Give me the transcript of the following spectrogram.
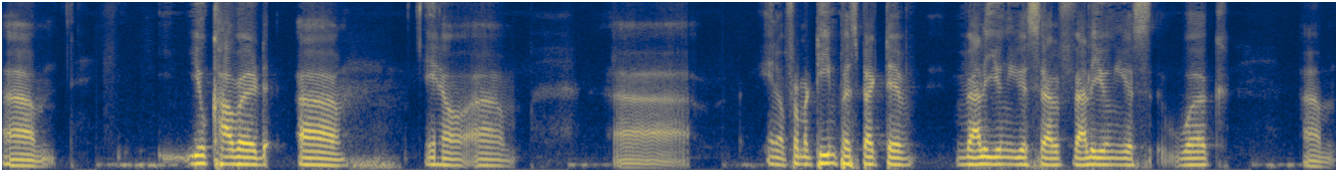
Um, you covered uh, you know um, uh, you know from a team perspective valuing yourself valuing your work um,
